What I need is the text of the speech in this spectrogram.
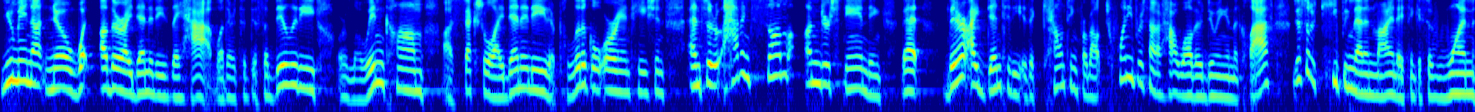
you may not know what other identities they have, whether it's a disability or low income, a sexual identity, their political orientation. And so having some understanding that their identity is accounting for about 20% of how well they're doing in the class. Just sort of keeping that in mind, I think, is sort of one,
